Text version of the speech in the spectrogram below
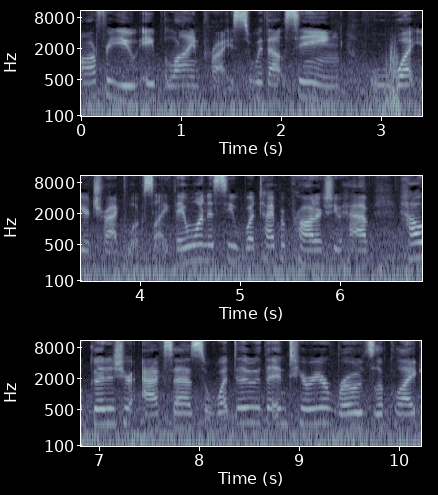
offer you a blind price without seeing what your track looks like. They want to see what type of products you have, how good is your access, what do the interior roads look like,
